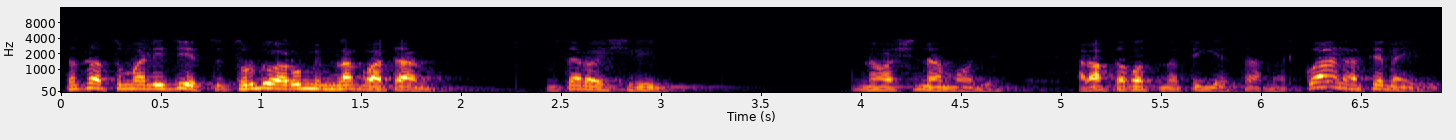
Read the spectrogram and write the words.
Sasa tumalizie turudi warumi mlango wa tano mstari wa ishirini na wa ishiri na moja. Alafu takuwa tunapiga samari kwa anasema hivi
